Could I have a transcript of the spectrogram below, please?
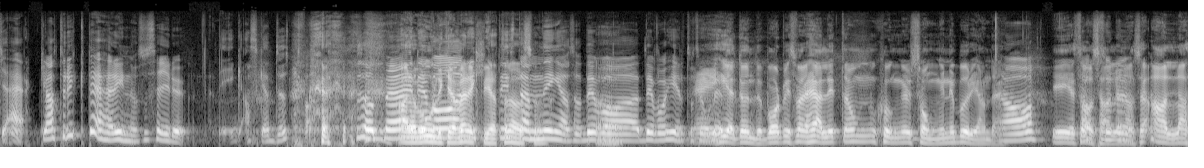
jäkla tryck det är här inne och så säger du det är ganska dött va? Så att, nej, Ja, det var det olika var verkligheter riktig alltså. stämning alltså. Det var, det var helt Det är otroligt. helt underbart. Visst var det härligt de sjunger sången i början där? Ja, I Stadshallen. absolut. Alltså alla,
